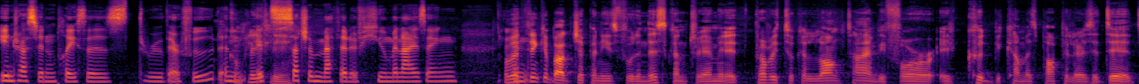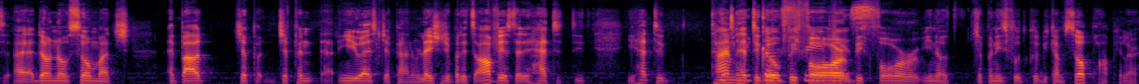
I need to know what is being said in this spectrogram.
interested in places through their food, and Completely. it's such a method of humanizing. Well, And- think about Japanese food in this country. I mean, it probably took a long time before it could become as popular as it did. I, I don't know so much about Jap- Japan, U.S. Japan relationship, but it's obvious that it had to. It, you had to time to, had to go go, before these- before you know Japanese food could become so popular.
